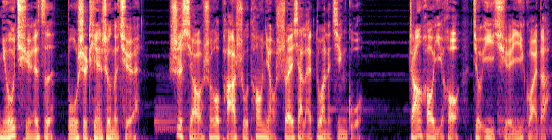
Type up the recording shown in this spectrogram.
牛瘸子不是天生的瘸，是小时候爬树掏鸟摔下来断了筋骨，长好以后就一瘸一拐的。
